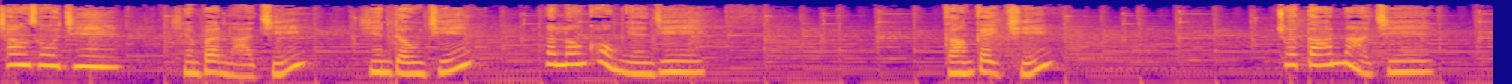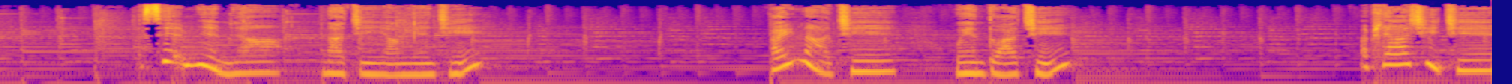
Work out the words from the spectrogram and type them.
ချောင်းဆိုးခြင်းရင်ပတ်နာခြင်းရင်တုန်ခြင်းနှလုံးခုန်မြန်ခြင်းခေါင်းကိုက်ခြင်း ကြွက်သားနာခြင်းအဆစ်အမြင့်များနာကျင်ရောင်ရမ်းခြင်းဗိုက်နာခြင်းဝင်သွားခြင်းအဖျားရှိခြင်း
